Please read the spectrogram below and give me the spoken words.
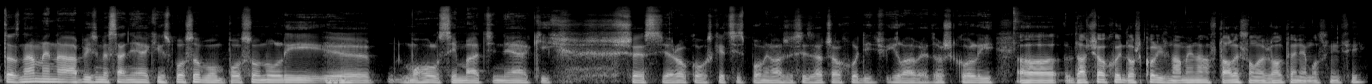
to znamená, aby sme sa nejakým spôsobom posunuli, mm. mohol si mať nejakých 6 rokov, keď si spomínal, že si začal chodiť v Ilave do školy. Uh, začal chodiť do školy znamená, stále som ležal v tej nemocnici,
